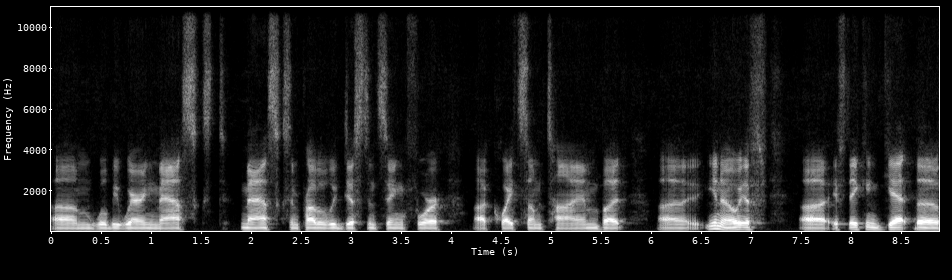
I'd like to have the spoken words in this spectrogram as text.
um, we'll be wearing masks, masks, and probably distancing for uh, quite some time. But uh, you know, if uh, if they can get the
